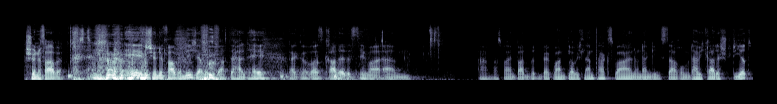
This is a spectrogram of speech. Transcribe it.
Schöne Farbe. hey, schöne Farbe nicht, aber ich dachte halt, hey, da war es gerade das Thema, ähm, ähm, was war in Baden-Württemberg, waren glaube ich Landtagswahlen und dann ging es darum, da habe ich gerade studiert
